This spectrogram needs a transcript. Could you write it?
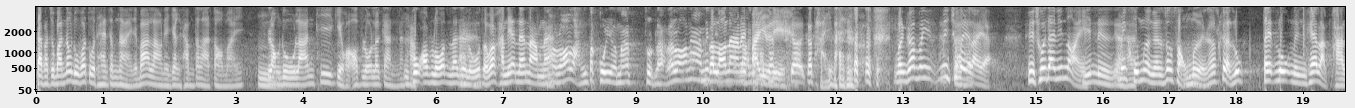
แต่ปัจจุบันต้องดูว่าตัวแทนจำหน่ายในบ้านเราเนี่ยยังทำตลาดต่อไหม ลองดูร้านที่เกี่ยวกับออฟโรดแล้วกันนะครับพวกออฟโรดน่าจะรู้แต่ว่าคันนี้แนะนำนะเอาล้อหลังตะกุยออกมาสุดละแล้วล้อหน้าไม่ก็ล้อหน้าไม่ไปอยู่ดีก็ก็ไถไป มันก็ไม่ไม่ช่วยอะไรอะ คือช่วยได้นิดหน่อยนิดนึงอะไม่คุ้มกับเงินสักสองหมื่นถ้าเกิดลูกเต้นลูกหนึ่งแค่หลักพัน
